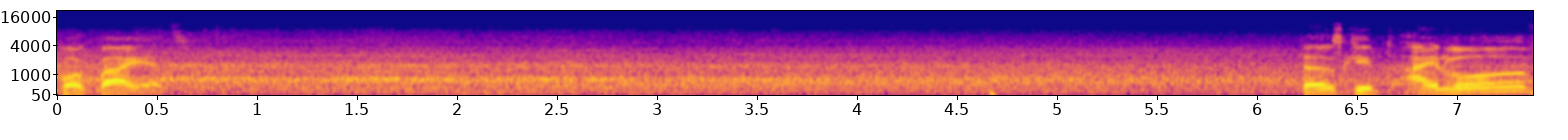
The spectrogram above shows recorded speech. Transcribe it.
Pogba jetzt. Das gibt Einwurf.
